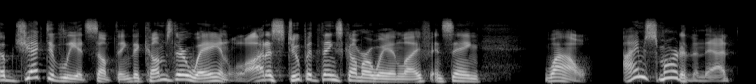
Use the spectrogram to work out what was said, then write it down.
objectively at something that comes their way and a lot of stupid things come our way in life and saying, "Wow, I'm smarter than that.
